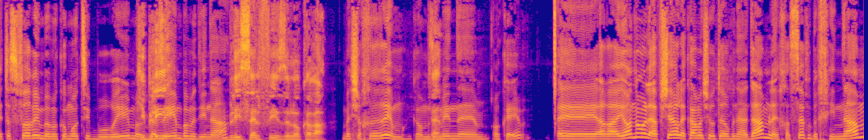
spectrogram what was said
את הספרים במקומות ציבוריים, בלי- מרכזיים במדינה. בלי סלפי זה לא קרה. משחררים, גם זה כן. מין, אה, אוקיי. אה, הרעיון הוא לאפשר לכמה שיותר בני אדם להיחשף בחינם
